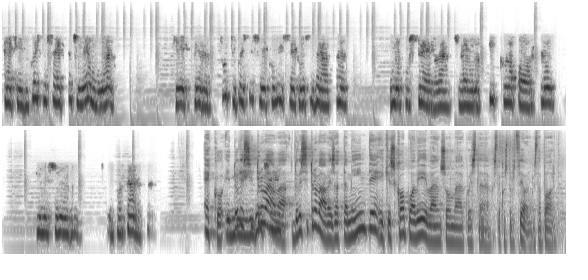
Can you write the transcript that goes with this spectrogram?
è che di queste 7 ce n'è una che per tutti questi secoli si è considerata una pusterla, cioè una piccola porta di nessuna importanza. Ecco, e dove, si trovava, dove si trovava esattamente e che scopo aveva insomma, questa, questa costruzione, questa porta?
